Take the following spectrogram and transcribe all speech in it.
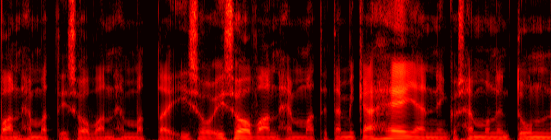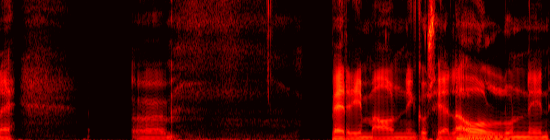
vanhemmat, isovanhemmat tai iso isovanhemmat, että mikä heidän niinku semmoinen tunne ö, perimä on niinku siellä mm. ollut, niin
